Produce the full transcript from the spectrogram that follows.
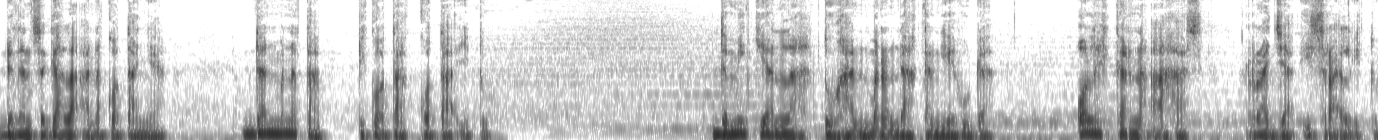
dengan segala anak kotanya, dan menetap di kota-kota itu. Demikianlah Tuhan merendahkan Yehuda oleh karena Ahas, raja Israel itu.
